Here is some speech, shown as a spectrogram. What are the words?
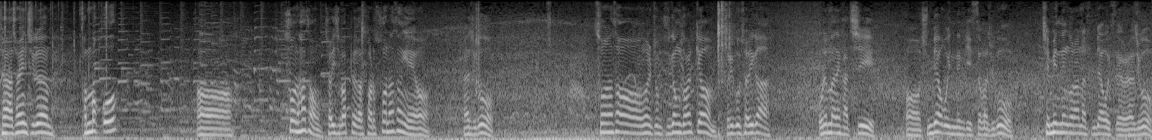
자 저희는 지금 밥 먹고 어 수원 화성 저희 집 앞에가 바로 수원 화성이에요. 그래가지고 수원 화성을 좀 구경도 할 겸 그리고 저희가 오랜만에 같이 어, 준비하고 있는 게 있어가지고 재밌는 걸 하나 준비하고 있어요. 그래가지고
